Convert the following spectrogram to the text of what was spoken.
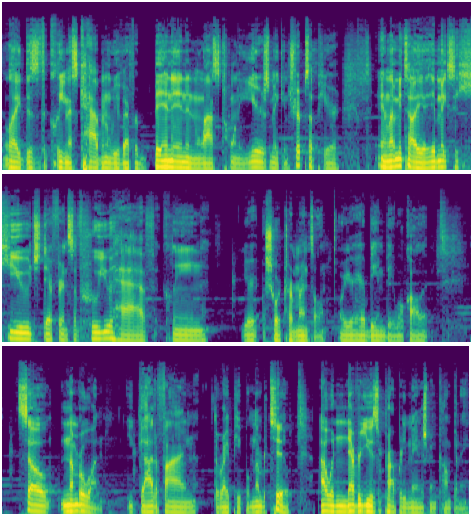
like, this is the cleanest cabin we've ever been in in the last 20 years making trips up here. And let me tell you, it makes a huge difference of who you have clean your short term rental or your Airbnb, we'll call it. So, number one, you got to find the right people. Number two, I would never use a property management company.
